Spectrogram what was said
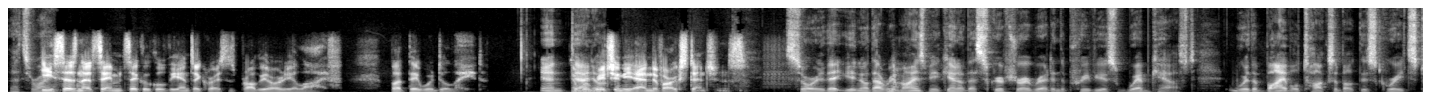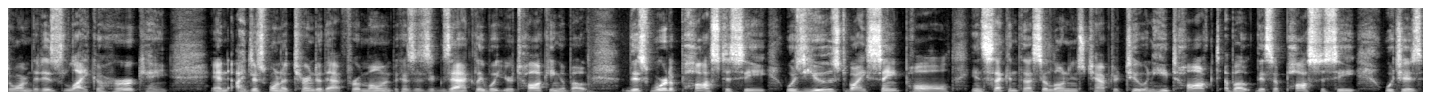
That's right. He says in that same encyclical, the Antichrist is probably already alive, but they were delayed. And, Daniel, and we're reaching the end of our extensions. Sorry, that you know that reminds me again of that scripture I read in the previous webcast where the Bible talks about this great storm that is like a hurricane. And I just want to turn to that for a moment because it's exactly what you're talking about. This word apostasy was used by St. Paul in Second Thessalonians chapter 2, and he talked about this apostasy, which is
